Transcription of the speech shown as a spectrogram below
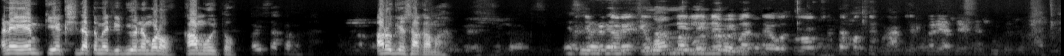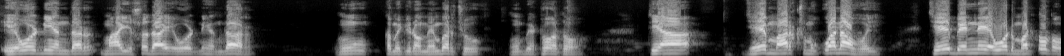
અને એમ કે એક સીધા તમે ડીડીઓને મળો કામ હોય તો. આરોગ્ય શાખામાં. એવોર્ડની અંદર મા યશોદા એવોર્ડની અંદર હું કમિટીનો મેમ્બર છું હું બેઠો હતો. ત્યાં જે માર્ક્સ મૂકવાના હોય જે બેનને એવોર્ડ મળતો હતો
